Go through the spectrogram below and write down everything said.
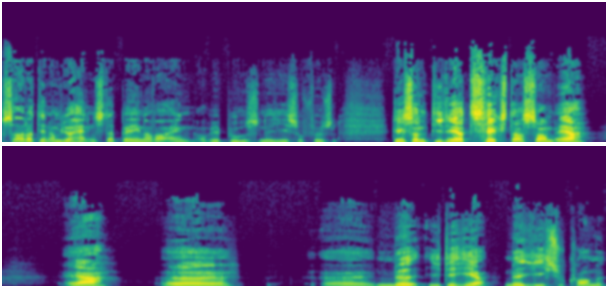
Så er der den om Johannes, der baner vejen og bebudelsen af Jesu fødsel. Det er sådan de der tekster, som er, er øh, øh, med i det her med Jesu komme.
